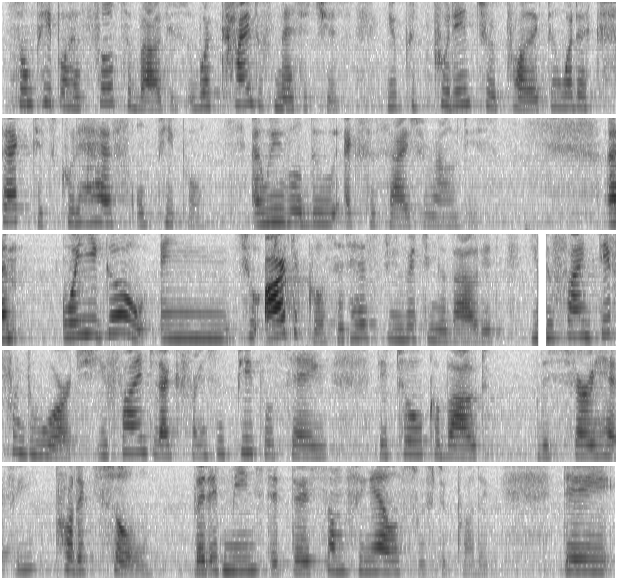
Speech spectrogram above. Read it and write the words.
some people have thought about this, what kind of messages you could put into a product and what effect it could have on people. And we will do exercise around this. Um, when you go into articles that has been written about it, you find different words. You find, like, for instance, people saying they talk about this is very heavy product soul, but it means that there's something else with the product. They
